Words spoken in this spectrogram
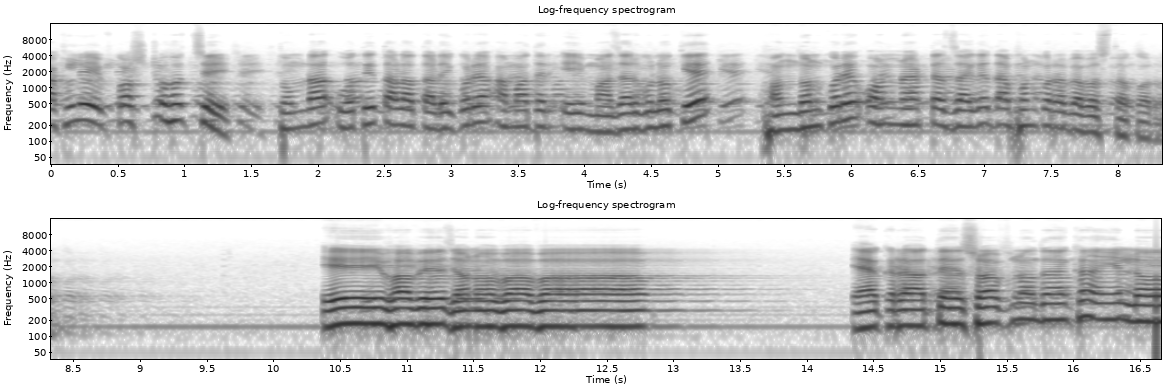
তাকলে কষ্ট হচ্ছে। তোমরা অতি তাড়াতাড়ি করে আমাদের এই মাজারগুলোকে খন্দন করে অন্য একটা জায়গায় দাফন করার ব্যবস্থা করো। এইভাবে জানো বাবা এক রাতে স্বপ্ন দেখাইলো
